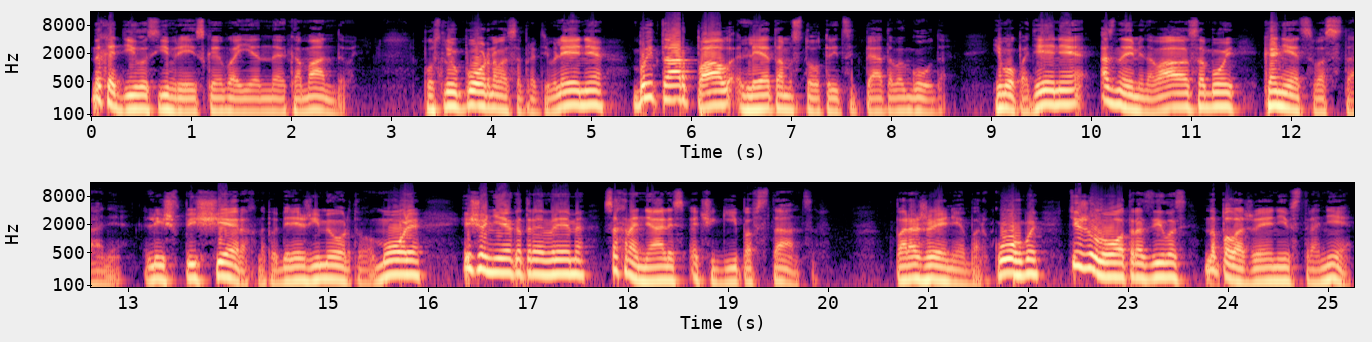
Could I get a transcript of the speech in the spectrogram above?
находилось еврейское военное командование. После упорного сопротивления Бейтар пал летом 135 года. Его падение ознаменовало собой конец восстания. Лишь в пещерах на побережье Мертвого моря еще некоторое время сохранялись очаги повстанцев. Поражение Баркохбы тяжело отразилось на положении в стране.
